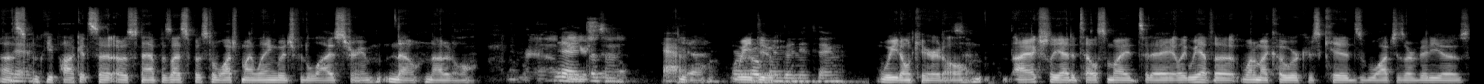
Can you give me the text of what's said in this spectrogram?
Uh, Yeah. Spooky Pocket said, Oh, snap, was I supposed to watch my language for the live stream? No, not at all. No, Yeah, be it doesn't- yourself. yeah, Yeah, we're we do. to anything. We don't care at all. So- I actually had to tell somebody today, like we have a one of my coworkers' kids watches our videos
